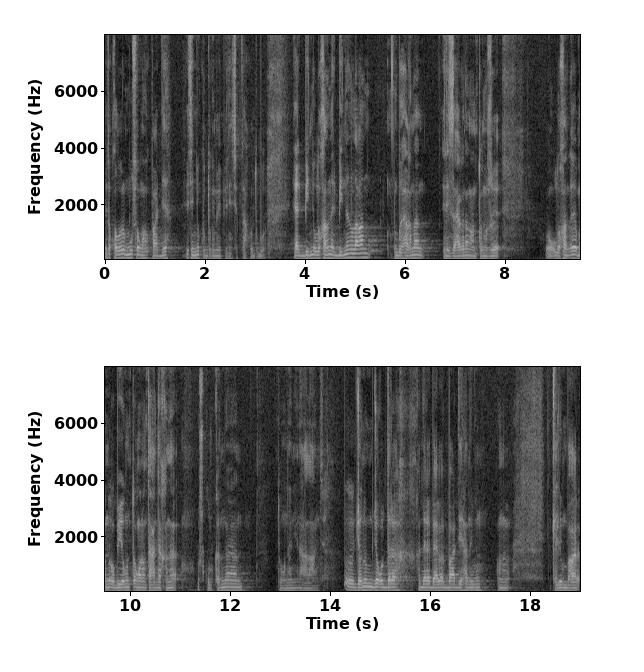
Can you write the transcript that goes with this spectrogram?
Это қолары мус оңық бар де. Этинне куддук эме принцип та куддук бу. Элбин улаханан элбиннен лаган быхагынан ризагынан антон уже улахан э тоңорон аланча. Жонум бар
